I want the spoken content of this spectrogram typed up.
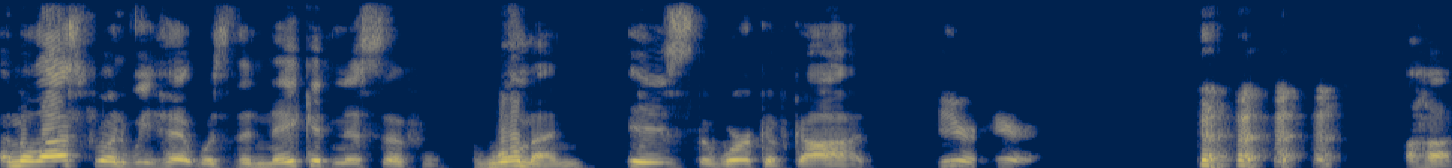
And the last one we hit was the nakedness of woman is the work of God. Here, here. Uh huh.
